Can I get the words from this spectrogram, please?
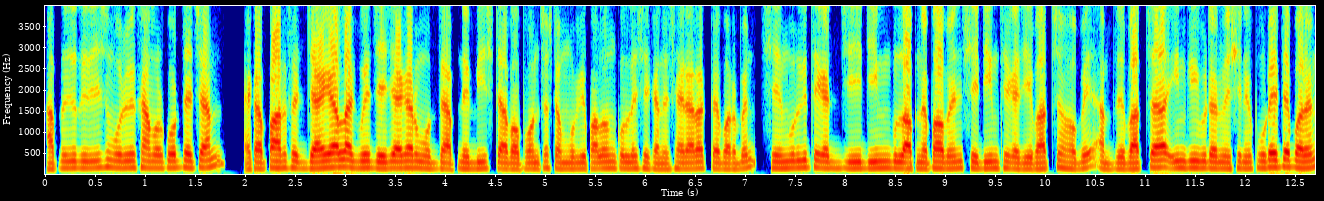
আপনি যদি দেশি মুরগি খামার করতে চান, একটা পারফেক্ট জায়গা লাগবে যে জায়গার মধ্যে আপনি বিশটা বা পঞ্চাশটা মুরগি পালন করলে সেখানে সেরা রাখতে পারবেন। সেই মুরগি থেকে যে ডিমগুলো আপনি পাবেন, সেই ডিম থেকে যে বাচ্চা হবে আপনি বাচ্চা ইনকিউবেটার মেশিনে ফুটাইতে পারেন।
